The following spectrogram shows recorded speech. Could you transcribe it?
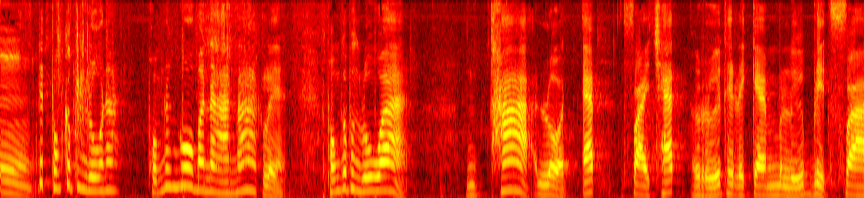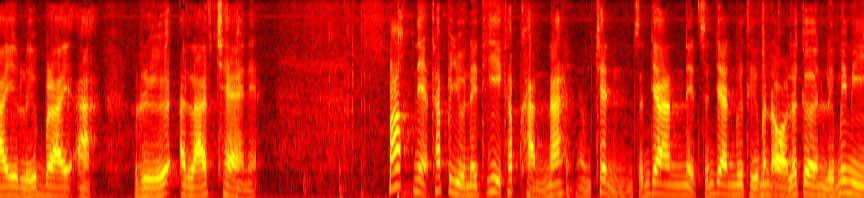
อืมนี่ผมก็เพิ่งรู้นะ ผมนั่งโง่มานานมากเลย ผมก็เพิ่งรู้ว่าถ้าโหลดแอปไฟล์แชทหรือ Telegram หรือ b l i t ไฟล์หรือ b r i a หรือ Alive Share เนี่ย ปั๊บเนี่ยถ้าไปอยู่ในที่ขับขันนะอย่างเช่น สัญญาณเน็ตสัญญาณมือถือมันอ่อนเหลือเกิน หรือไม่มี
